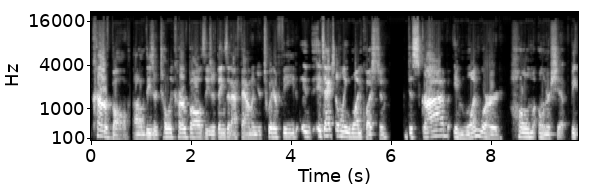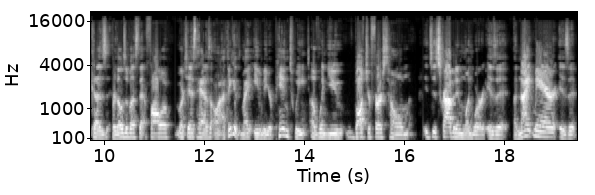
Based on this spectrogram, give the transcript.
curveball. Um, these are totally curveballs. These are things that I found on your Twitter feed. It's actually only one question. Describe in one word home ownership because for those of us that follow Martez has on I think it might even be your pin tweet of when you bought your first home describe it in one word. Is it a nightmare? Is it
